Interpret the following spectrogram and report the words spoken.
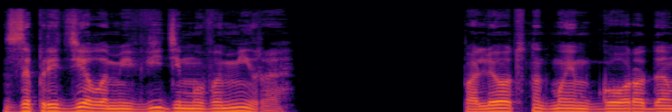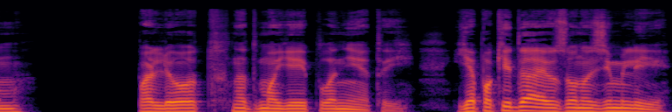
за пределами видимого мира? Полет над моим городом, Полет над моей планетой. Я покидаю зону Земли.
